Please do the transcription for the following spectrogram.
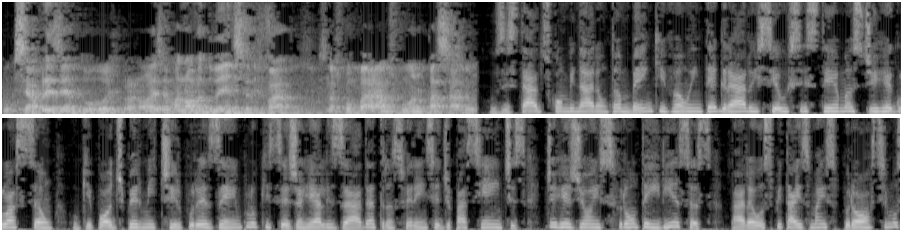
o que se apresentou hoje para nós é uma nova doença, de fato, se nós compararmos com o ano passado. Os estados combinaram também que vão integrar os seus sistemas de regulação, o que pode permitir, por exemplo, que seja realizada a transferência de pacientes de regiões fronteiriças para hospitais mais próximos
